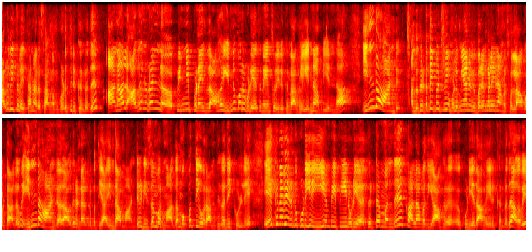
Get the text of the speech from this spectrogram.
அறிவித்தலை தான் அரசாங்கம் கொடுத்திருக்கின்றது. ஆனால் அதனுடன் பின்னி பிணைந்ததாக இன்னும் ஒரு விடயத்தினையும் சொல்லியிருக்கின்றார்கள். என்ன அப்படின்னா இந்த ஆண்டு அந்த திட்டத்தை பற்றிய முழுமையான விவரங்களை நாங்கள் சொல்லாவிட்டாலும் இந்த ஆண்டு அதாவது ரெண்டாயிரத்தி இருபத்தி ஐந்தாம் ஆண்டு டிசம்பர் மாதம் முப்பத்தி ஓராம் திகதிக்குள்ளே ஏற்கனவே இருக்கக்கூடிய இஎம்பிபியினுடைய திட்டம் வந்து காலாவதி கூடியதாக இருக்கின்றது. ஆகவே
